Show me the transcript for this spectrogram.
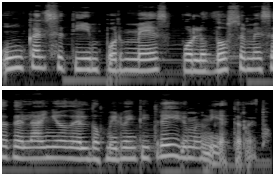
un calcetín por mes por los 12 meses del año del 2023 y yo me uní a este reto.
